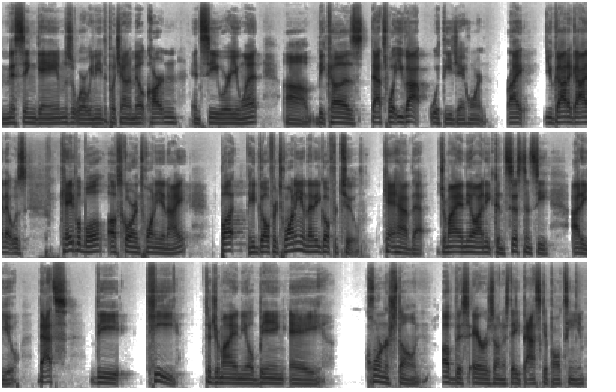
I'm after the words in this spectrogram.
missing games where we need to put you on a milk carton and see where you went, um, because that's what you got with DJ Horne, right? You got a guy that was capable of scoring 20 a night, but he'd go for 20 and then he'd go for two. Can't have that. Jamiya Neal, I need consistency out of you. That's the key to Jamiya Neal being a cornerstone of this Arizona State basketball team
